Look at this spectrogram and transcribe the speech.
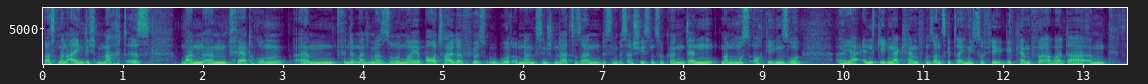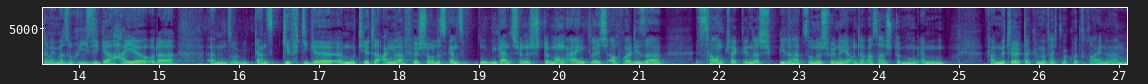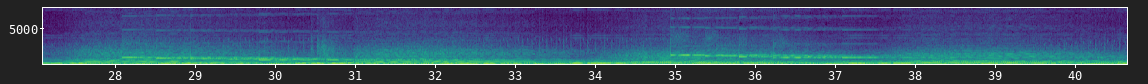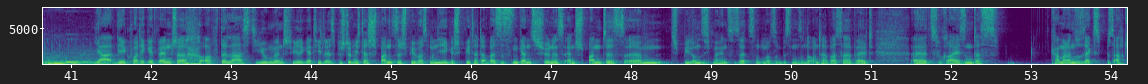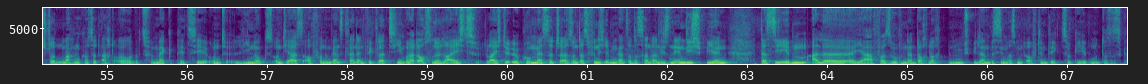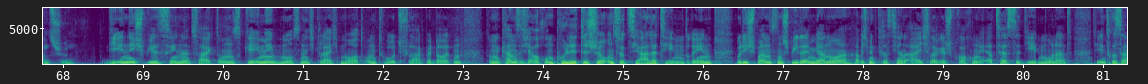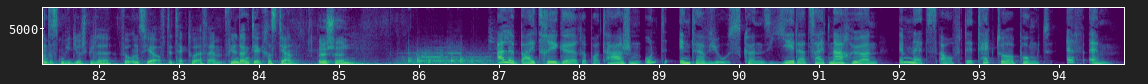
was man eigentlich macht, ist, man ähm, fährt rum, ähm, findet manchmal so neue Bauteile fürs U-Boot, um dann ein bisschen schneller zu sein, ein bisschen besser schießen zu können, denn man muss auch gegen so äh, ja, Endgegner kämpfen. Sonst gibt es eigentlich nicht so viele Gekämpfe, aber da ähm, sind da manchmal so riesige Haie oder ähm, so ganz giftige, äh, mutierte Anglerfische und das ist ganz, eine ganz schöne Stimmung eigentlich, auch weil dieser Soundtrack, den das Spiel hat, so eine schöne ja, Unterwasserstimmung ähm, vermittelt. Da können wir vielleicht mal kurz reinhören. Ja, The Aquatic Adventure of the Last Human, schwieriger Titel, ist bestimmt nicht das spannendste Spiel, was man je gespielt hat, aber es ist ein ganz schönes, entspanntes ähm, Spiel, um sich mal hinzusetzen und mal so ein bisschen so eine Unterwasserwelt äh, zu reisen. Das kann man dann so sechs bis acht Stunden machen, kostet acht Euro, gibt's für Mac, PC und Linux und ja, ist auch von einem ganz kleinen Entwicklerteam und hat auch so eine leicht, leichte Öko-Message. Also und das finde ich eben ganz interessant an diesen Indie-Spielen, dass sie eben alle äh, ja versuchen, dann doch noch dem Spieler ein bisschen was mit auf den Weg zu geben und das ist ganz schön. Die Indie-Spielszene zeigt uns, Gaming muss nicht gleich Mord und Totschlag bedeuten, sondern kann sich auch um politische und soziale Themen drehen. Über die spannendsten Spiele im Januar habe ich mit Christian Eichler gesprochen. Er testet jeden Monat die interessantesten Videospiele für uns hier auf Detektor FM. Vielen Dank dir, Christian. Bitteschön. Alle Beiträge, Reportagen und Interviews können Sie jederzeit nachhören im Netz auf detektor.fm.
